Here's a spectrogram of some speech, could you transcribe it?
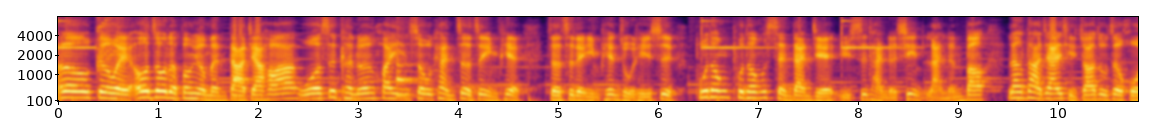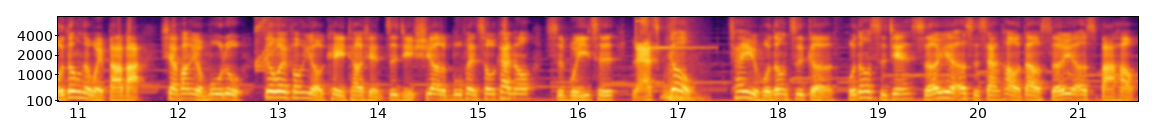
Hello，各位欧洲的风友们，大家好啊！我是肯伦，欢迎收看这支影片。这次的影片主题是扑通扑通圣诞节与斯坦的信懒人包，让大家一起抓住这活动的尾巴吧。下方有目录，各位风友可以挑选自己需要的部分收看哦。事不宜迟，Let's go！参与活动资格，活动时间十二月二十三号到十二月二十八号。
